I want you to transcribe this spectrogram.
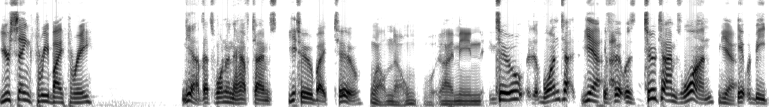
you're saying three by three? Yeah, that's one and a half times Yeah. two by two. Well, no. I mean, Two, one time. yeah. If I- it was two times one, yeah. it would be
